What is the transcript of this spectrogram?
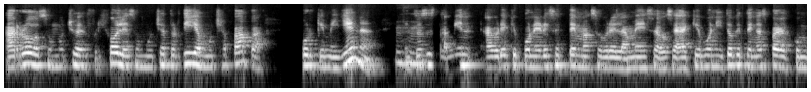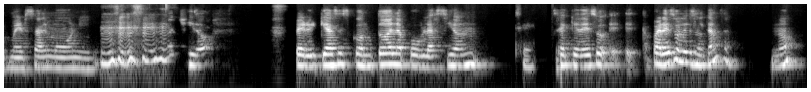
arroz o mucho de frijoles o mucha tortilla, mucha papa, porque me llena. Entonces también habría que poner ese tema sobre la mesa, o sea, qué bonito que tengas para comer salmón y está chido, pero ¿y qué haces con toda la población? Sí. O sea, que de eso, eh, eh, para eso les alcanza, ¿no?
